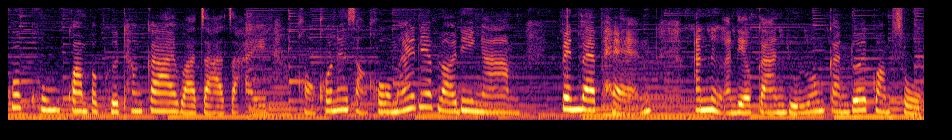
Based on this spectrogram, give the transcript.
ควบคุมความประพฤติทางกายวาจาใจ ของคนในสังคมให้เรียบร้อยดีงาม เป็นแบบแผนอันหนึ่งอันเดียวกันอยู่ร่วมกันด้วยความสุข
